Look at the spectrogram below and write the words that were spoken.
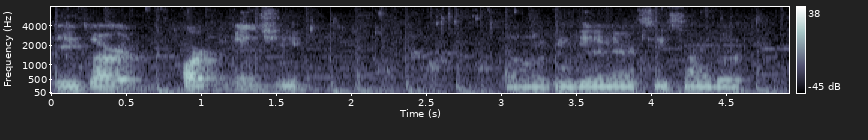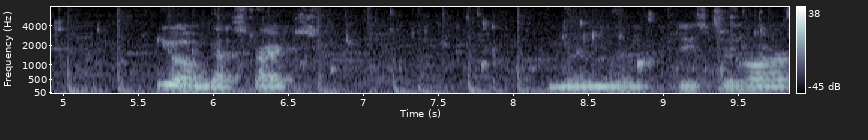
These are part Da Vinci. And we can get in there and see some of the, few of them got stripes. And then these two are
